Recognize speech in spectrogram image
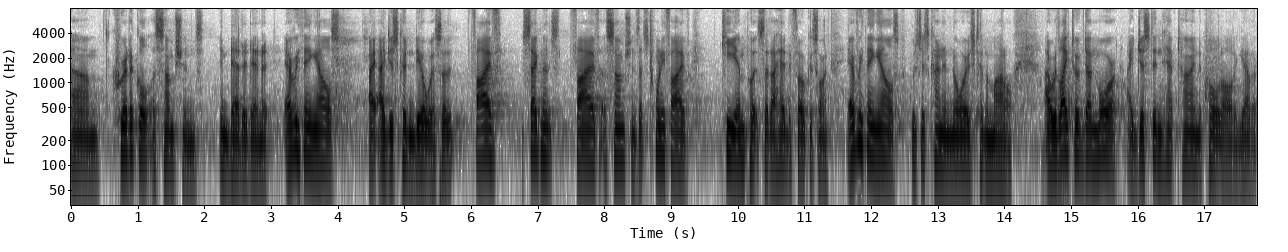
um, critical assumptions embedded in it. Everything else I, I just couldn't deal with. So five segments, five assumptions, that's 25 key inputs that I had to focus on. Everything else was just kind of noise to the model. I would like to have done more. I just didn't have time to pull it all together.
